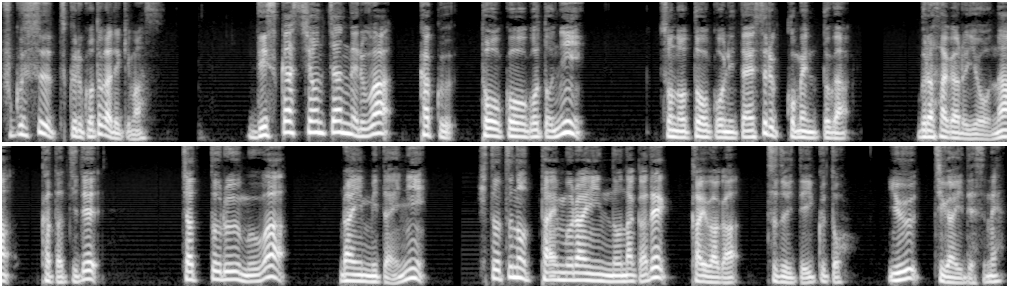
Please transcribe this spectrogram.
複数作ることができます。ディスカッションチャンネルは各投稿ごとにその投稿に対するコメントがぶら下がるような形で、チャットルームは LINE みたいに一つのタイムラインの中で会話が続いていくという違いですね。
